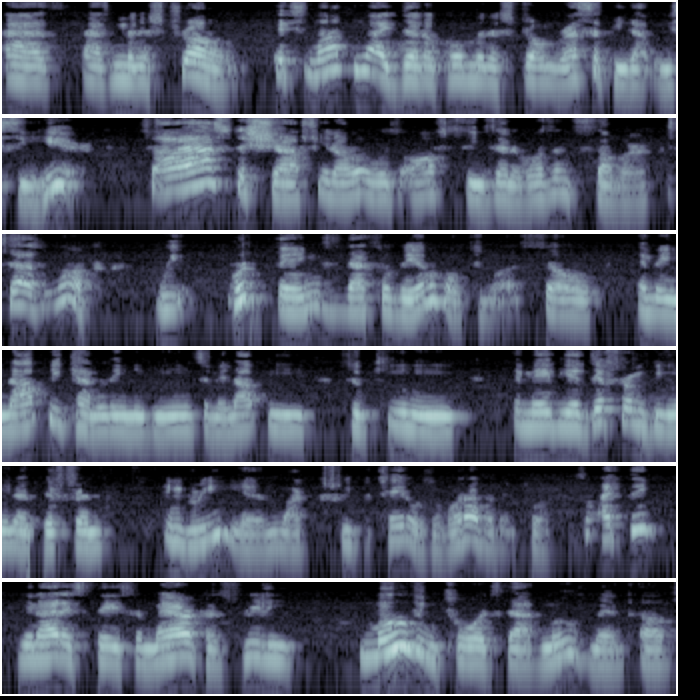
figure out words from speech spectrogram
as as minestrone. It's not the identical minestrone recipe that we see here. So I asked the chef, you know, it was off season, it wasn't summer. He says, look, we put things that's available to us. So it may not be cannellini beans, it may not be zucchini, it may be a different bean, a different ingredient like sweet potatoes or whatever they put. So I think the United States, America is really moving towards that movement of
